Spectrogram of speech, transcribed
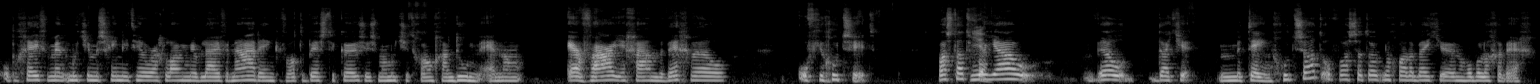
op een gegeven moment moet je misschien niet heel erg lang meer blijven nadenken wat de beste keuze is, maar moet je het gewoon gaan doen. En dan ervaar je gaandeweg wel of je goed zit. Was dat voor ja. jou wel dat je meteen goed zat? Of was dat ook nog wel een beetje een hobbelige weg?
